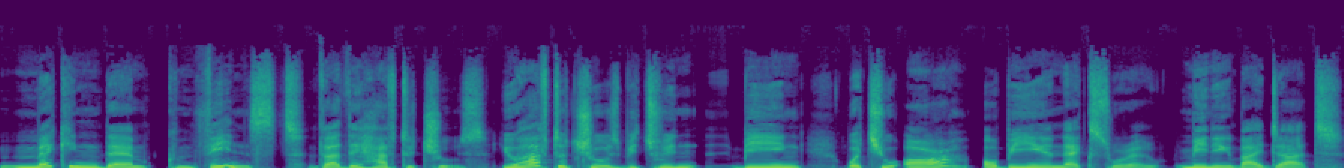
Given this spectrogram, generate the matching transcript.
making them convinced that they have to choose. You have to choose between being what you are or being an extrovert, meaning by that,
